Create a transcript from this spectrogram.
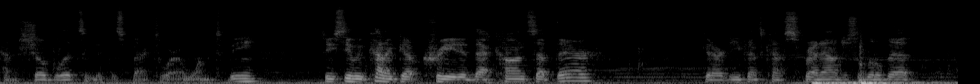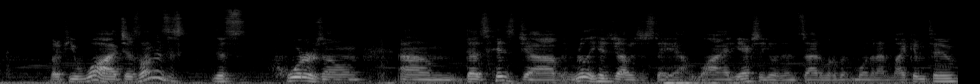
Kind of show blitz and get this back to where I want it to be. So you see we've kind of got created that concept there. Get our defense kind of spread out just a little bit. But if you watch, as long as this, this quarter zone um, does his job, and really his job is to stay out wide. He actually goes inside a little bit more than I'd like him to.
